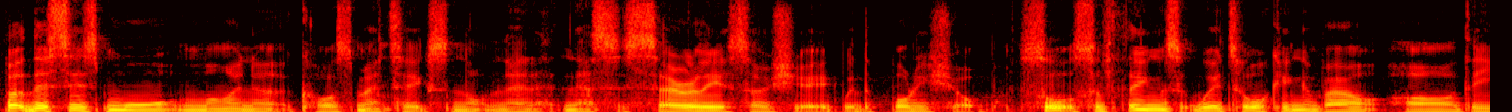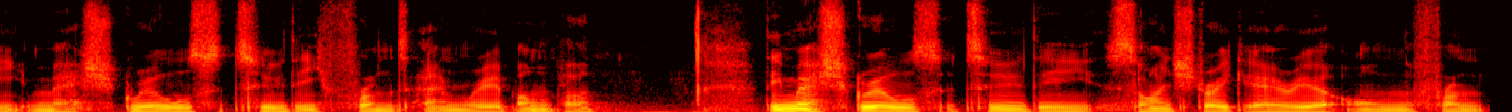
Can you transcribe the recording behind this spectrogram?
But this is more minor cosmetics, not ne necessarily associated with the body shop. Sorts of things we're talking about are the mesh grills to the front and rear bumper, the mesh grills to the side strake area on the front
